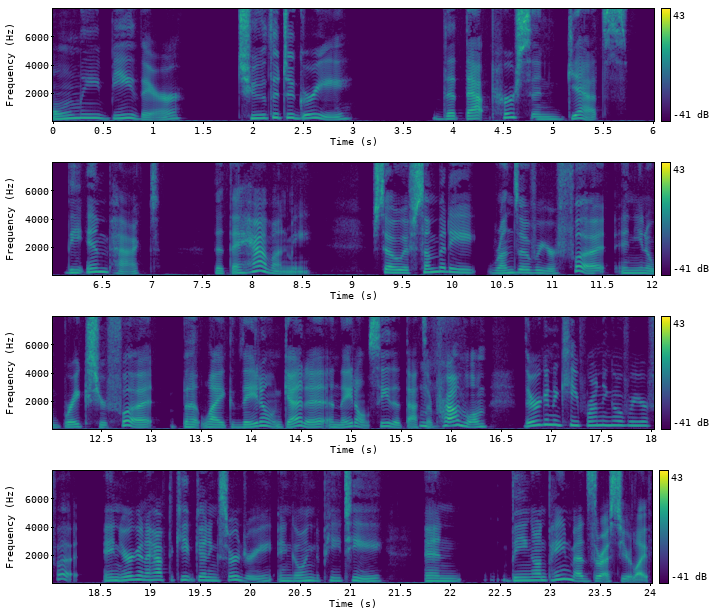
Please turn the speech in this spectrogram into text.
only be there to the degree that that person gets the impact that they have on me. So if somebody runs over your foot and you know breaks your foot, but like they don't get it and they don't see that that's a hmm. problem, they're going to keep running over your foot and you're going to have to keep getting surgery and going to PT and being on pain meds the rest of your life.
